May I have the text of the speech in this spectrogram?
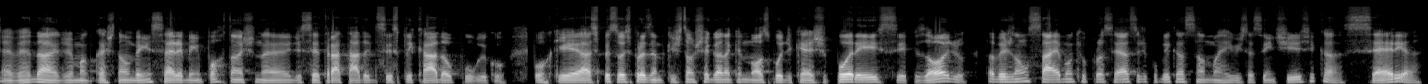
É verdade, é uma questão bem séria, bem importante, né, de ser tratada, de ser explicada ao público. Porque as pessoas, por exemplo, que estão chegando aqui no nosso podcast por esse episódio, talvez não saibam que o processo de publicação de uma revista científica séria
